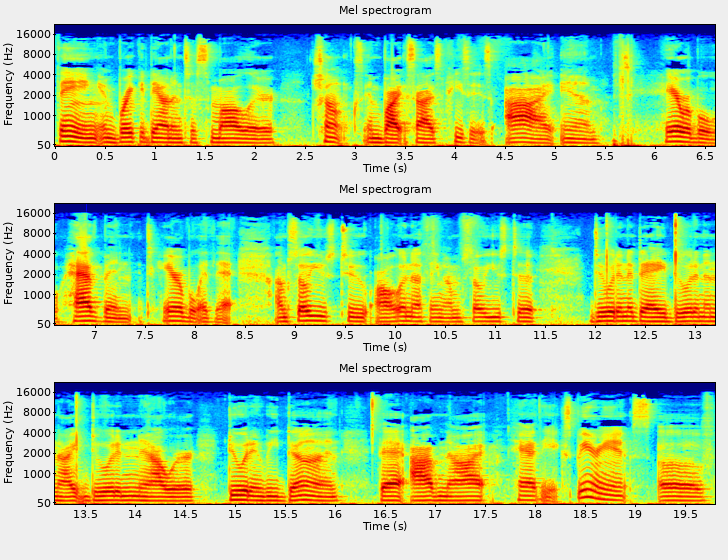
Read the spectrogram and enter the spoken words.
thing and break it down into smaller chunks and bite sized pieces. I am terrible, have been terrible at that. I'm so used to all or nothing. I'm so used to do it in a day, do it in a night, do it in an hour, do it and be done that I've not had the experience of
